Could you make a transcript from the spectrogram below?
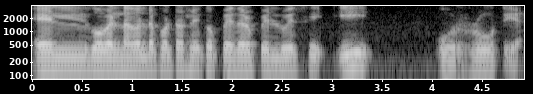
el gobernador de Puerto Rico, Pedro Pierluisi y Urrutia.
